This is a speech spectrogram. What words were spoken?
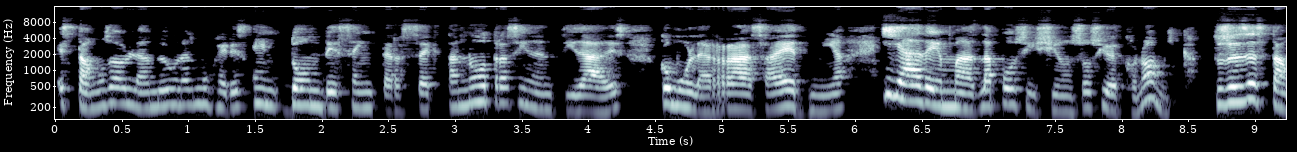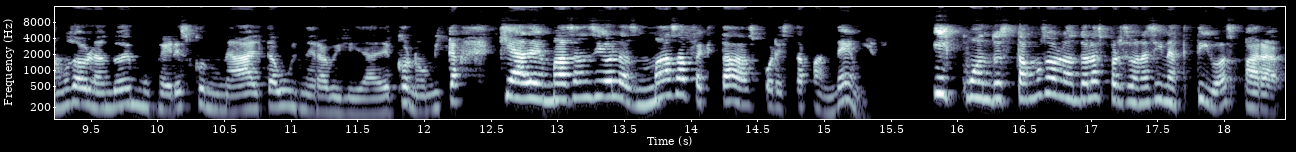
estamos hablando de unas mujeres en donde se intersectan otras identidades como la raza, etnia y además la posición socioeconómica. Entonces estamos hablando de mujeres con una alta vulnerabilidad económica que además han sido las más afectadas por esta pandemia. Y cuando estamos hablando de las personas inactivas, para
